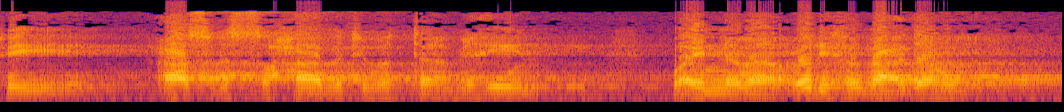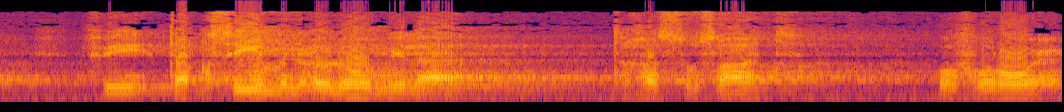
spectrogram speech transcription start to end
في عصر الصحابة والتابعين وإنما عرف بعدهم في تقسيم العلوم إلى تخصصات وفروع.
